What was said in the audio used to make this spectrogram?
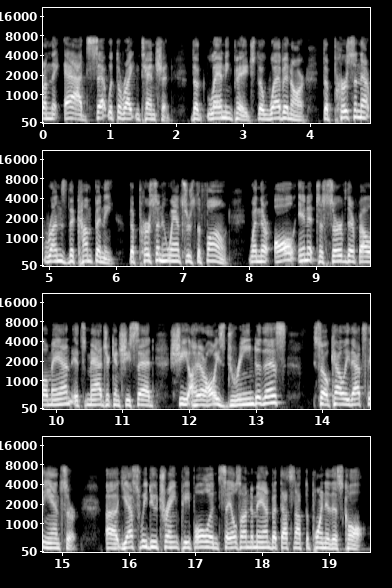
from the ad set with the right intention, the landing page, the webinar, the person that runs the company, the person who answers the phone. When they're all in it to serve their fellow man, it's magic. And she said she had always dreamed of this. So, Kelly, that's the answer. Uh, yes, we do train people in sales on demand, but that's not the point of this call.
